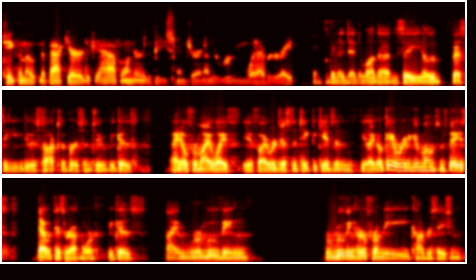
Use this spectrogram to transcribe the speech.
take them out in the backyard if you have one, or the basement, or another room, whatever, right? And put an addendum on that and say, you know, the best thing you can do is talk to the person too, because I know for my wife, if I were just to take the kids and be like, okay, we're going to give mom some space, that would piss her off more because I'm removing removing her from the conversation.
